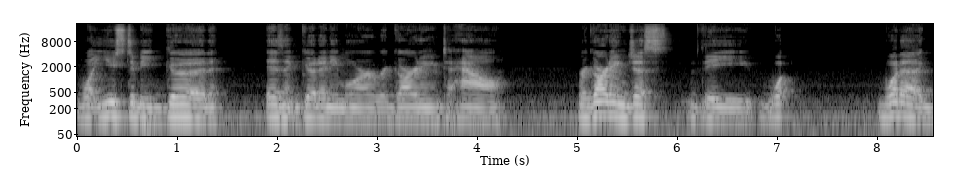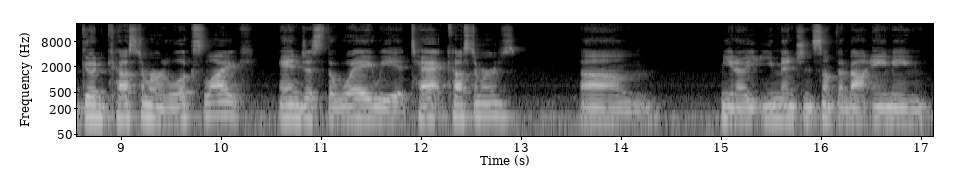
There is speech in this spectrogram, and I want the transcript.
what used to be good isn't good anymore regarding to how, regarding just the what what a good customer looks like and just the way we attack customers. Um, you know, you mentioned something about aiming.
